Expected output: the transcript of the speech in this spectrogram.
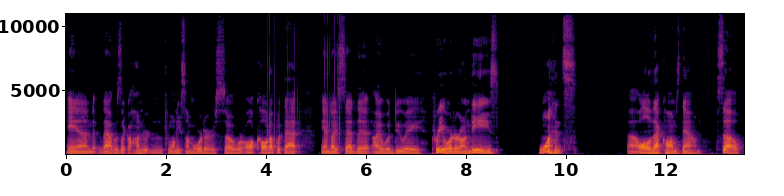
And that was like 120 some orders. So we're all caught up with that. And I said that I would do a pre order on these once uh, all of that calms down. So,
